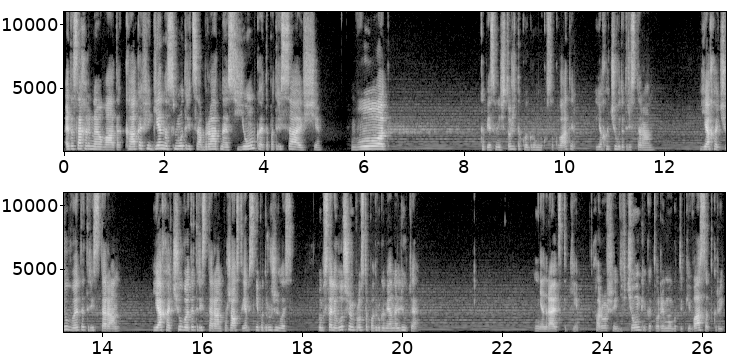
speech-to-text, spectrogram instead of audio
Это сахарная вата. Как офигенно смотрится обратная съемка. Это потрясающе. Вот. Капец, уничтожить такой огромный кусок ваты. Я хочу в этот ресторан. Я хочу в этот ресторан. Я хочу в этот ресторан. Пожалуйста, я бы с ней подружилась. Мы бы стали лучшими просто подругами. Она лютая. Мне нравятся такие хорошие девчонки, которые могут и пивас открыть,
